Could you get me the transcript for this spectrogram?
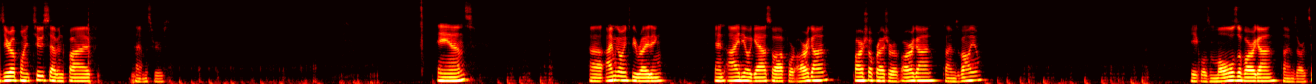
0.275 atmospheres. And uh, I'm going to be writing an ideal gas law for argon, partial pressure of argon times volume equals moles of argon times RT.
